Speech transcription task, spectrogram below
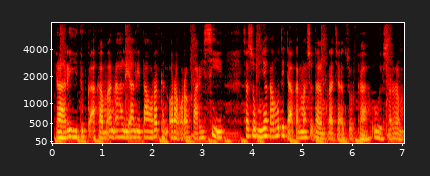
dari hidup keagamaan ahli-ahli Taurat dan orang-orang Farisi, sesungguhnya kamu tidak akan masuk dalam kerajaan surga. Wih, serem.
